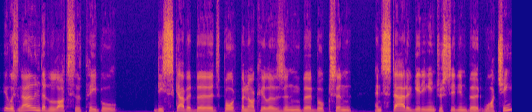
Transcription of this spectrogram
It was known that lots of people discovered birds, bought binoculars and bird books, and, and started getting interested in bird watching.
